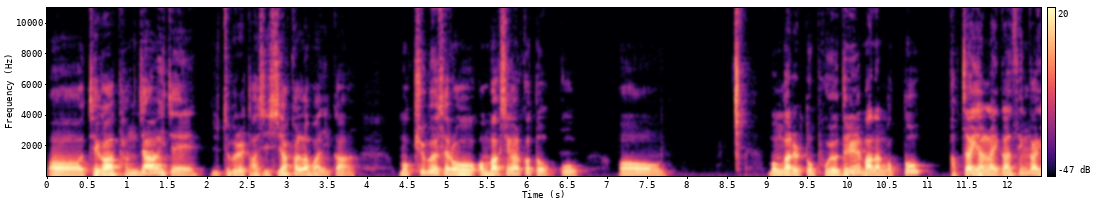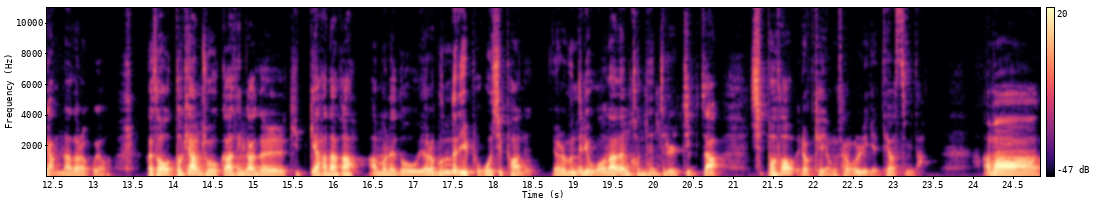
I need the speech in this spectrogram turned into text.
어, 제가 당장 이제 유튜브를 다시 시작하려고 하니까 뭐 큐브 새로 언박싱 할 것도 없고 어, 뭔가를 또 보여드릴 만한 것도 갑자기 하려니까 생각이 안 나더라고요. 그래서 어떻게 하면 좋을까 생각을 깊게 하다가 아무래도 여러분들이 보고 싶어 하는, 여러분들이 원하는 컨텐츠를 찍자 싶어서 이렇게 영상을 올리게 되었습니다. 아마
